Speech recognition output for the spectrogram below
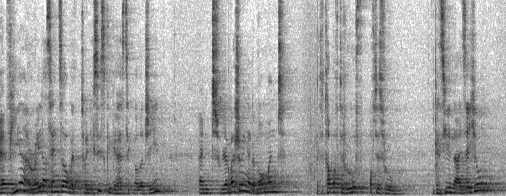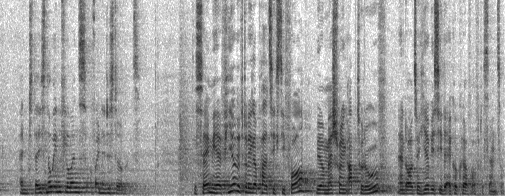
We have here a radar sensor with 26 GHz technology, and we are measuring at the moment at the top of the roof of this room. You can see a nice echo, and there is no influence of any disturbance. The same we have here with the VEGAPULS 64. We are measuring up to the roof, and also here we see the echo curve of the sensor.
